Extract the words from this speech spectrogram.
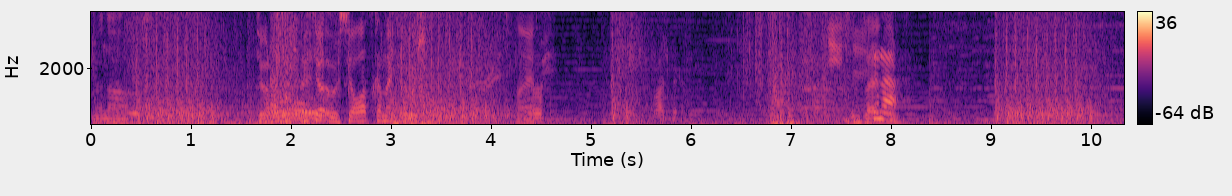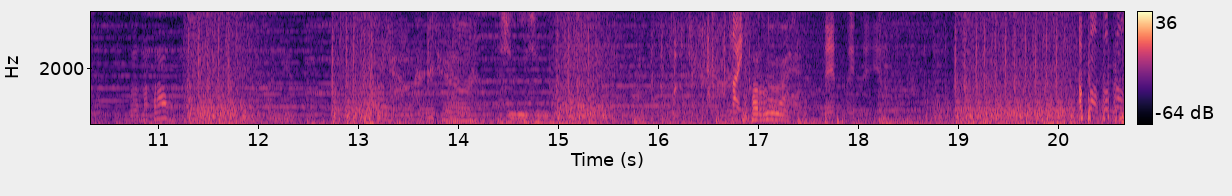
Ну на. Все, все, last connector вышел. Nice. Сзади. Направо? Живи, живи. Nice. Хорош. Дефает один. Попал, попал.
